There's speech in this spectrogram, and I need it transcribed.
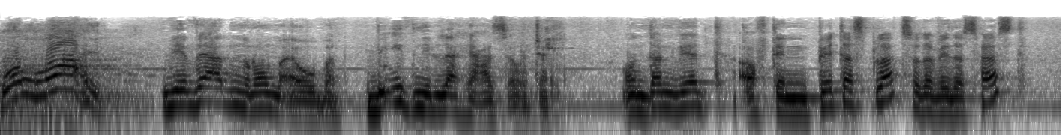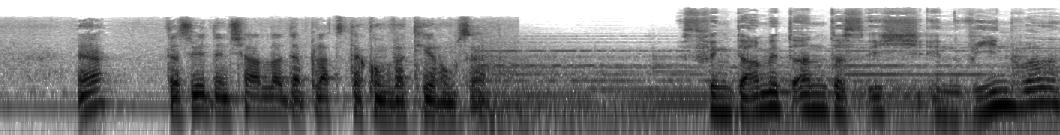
Wallahi, wir werden Rom erobern. Und dann wird auf den Petersplatz, oder wie das heißt, ja, das wird inshallah der Platz der Konvertierung sein. Es fing damit an, dass ich in Wien war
